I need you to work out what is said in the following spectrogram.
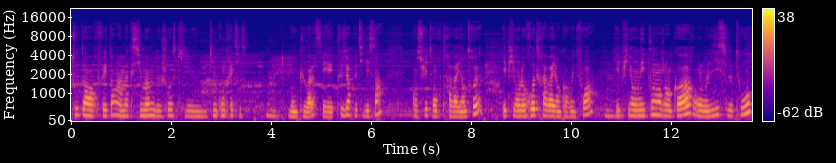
tout en reflétant un maximum de choses qui, me concrétisent. Donc euh, voilà, c'est plusieurs petits dessins qu'ensuite on retravaille entre eux. Et puis on le retravaille encore une fois. Et puis on éponge encore, on lisse le tout.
